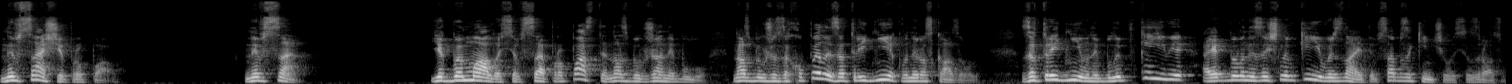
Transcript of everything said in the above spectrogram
не все ще пропало. Не все. Якби малося все пропасти, нас би вже не було. Нас би вже захопили за три дні, як вони розказували. За три дні вони були б в Києві, а якби вони зайшли в Київ, ви знаєте, все б закінчилося зразу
